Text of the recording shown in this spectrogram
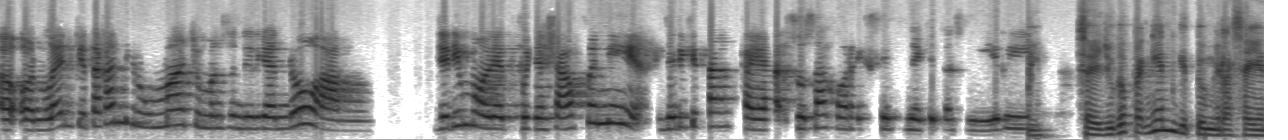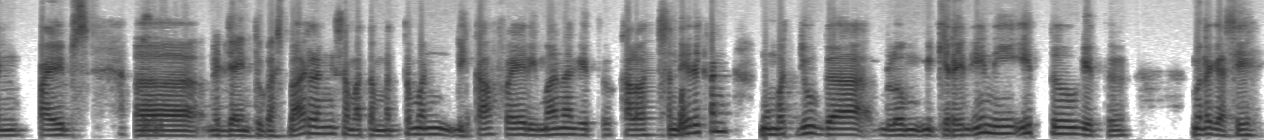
eh, online kita kan di rumah cuman sendirian doang, jadi mau lihat punya siapa nih, jadi kita kayak susah koreksi punya kita sendiri. Saya juga pengen gitu ngerasain vibes eh, ngerjain tugas bareng sama teman-teman di kafe di mana gitu. Kalau sendiri kan mumet juga, belum mikirin ini itu gitu. Bener gak sih?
